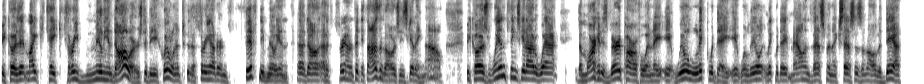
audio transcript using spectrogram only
because it might take $3 million to be equivalent to the three hundred fifty million dollars, uh, three hundred fifty thousand dollars he's getting now. Because when things get out of whack, the market is very powerful and they, it will liquidate. It will liquidate malinvestment excesses and all the debt.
